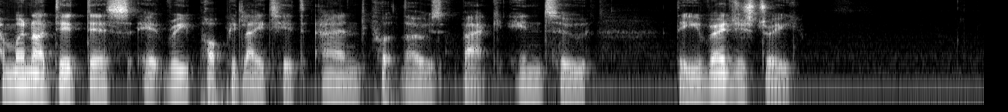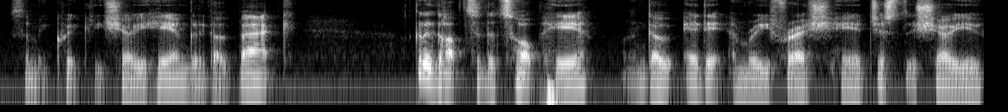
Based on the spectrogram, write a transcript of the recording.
And when I did this, it repopulated and put those back into the registry. So let me quickly show you here. I'm going to go back. I'm going to go up to the top here and go edit and refresh here just to show you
